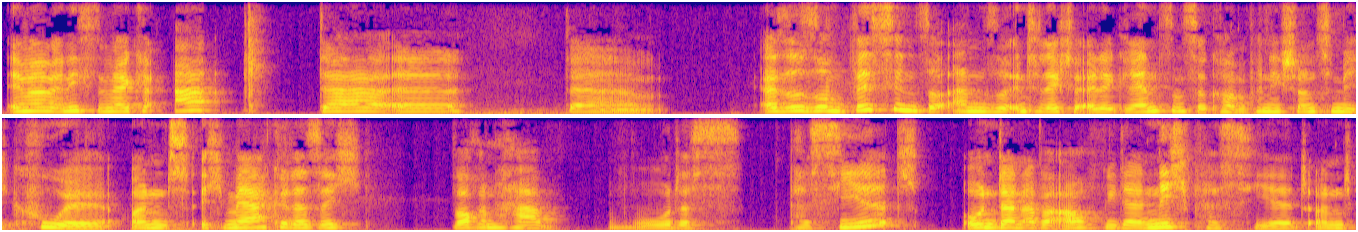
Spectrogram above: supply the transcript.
immer, wenn ich so merke, ah, da, äh, da, also so ein bisschen so an so intellektuelle Grenzen zu kommen, finde ich schon ziemlich cool. Und ich merke, dass ich Wochen habe, wo das passiert und dann aber auch wieder nicht passiert. Und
